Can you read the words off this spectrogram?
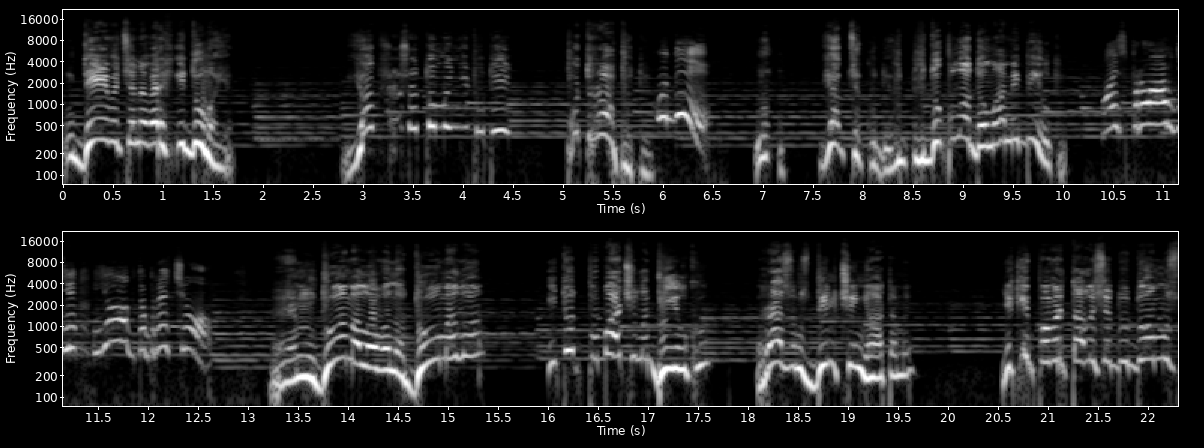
Дивиться наверх і думає. Як же ж то мені туди потрапити? Куди? Ну, як це куди? В- В дупло до мами білки. Ой, справді, як добрячок? Ем, думало воно, думало, і тут побачило білку разом з більченятами, які поверталися додому з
